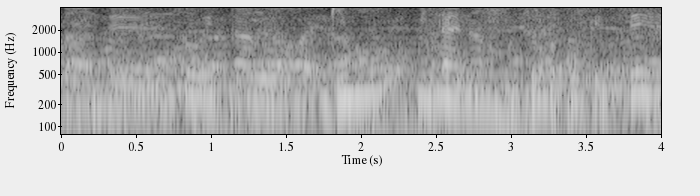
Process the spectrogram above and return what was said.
たんでそういったの疑問みたいなのもちょっと解けて、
